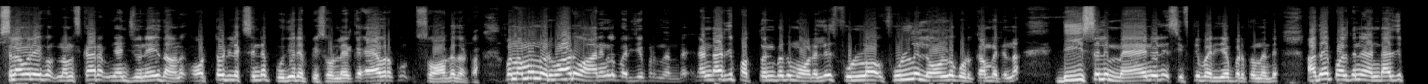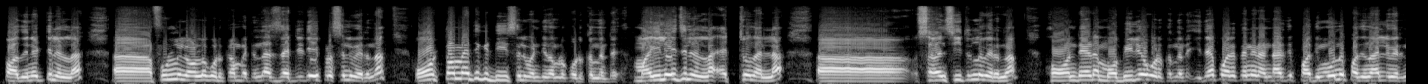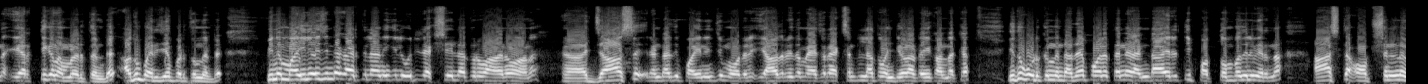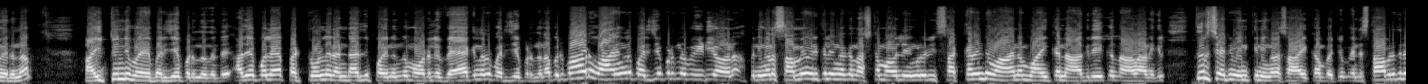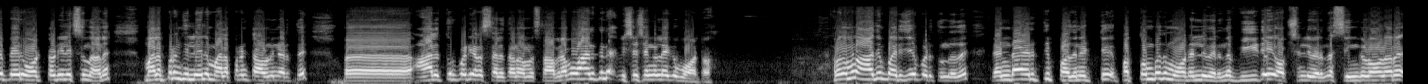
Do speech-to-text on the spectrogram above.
അസ്സാം വലൈക്കും നമസ്കാരം. ഞാൻ ജുനൈദാണ്. ഓട്ടോ ഡിലക്സിന്റെ പുതിയൊരു എപ്പിസോഡിലേക്ക് ഏവർക്കും സ്വാഗതം കേട്ടോ. അപ്പൊ നമ്മൾ ഒരുപാട് വാഹനങ്ങൾ പരിചയപ്പെടുന്നുണ്ട്. രണ്ടായിരത്തി പത്തൊൻപത് മോഡലിൽ ഫുള്ള് ഫുള്ള് ലോണിൽ കൊടുക്കാൻ പറ്റുന്ന ഡീസൽ മാനുവൽ സ്വിഫ്റ്റ് പരിചയപ്പെടുത്തുന്നുണ്ട്. അതേപോലെ തന്നെ രണ്ടായിരത്തി പതിനെട്ടിലുള്ള ഫുള്ള് ലോണിൽ കൊടുക്കാൻ പറ്റുന്ന സെഡ് ഡി പ്ലസിൽ വരുന്ന ഓട്ടോമാറ്റിക് ഡീസൽ വണ്ടി നമ്മൾ കൊടുക്കുന്നുണ്ട്. മൈലേജിലുള്ള ഏറ്റവും നല്ല സെവൻ സീറ്ററിൽ വരുന്ന ഹോണ്ടയുടെ മൊബിലിയോ കൊടുക്കുന്നുണ്ട്. ഇതേപോലെ തന്നെ രണ്ടായിരത്തി പതിമൂന്ന് പതിനാലിൽ വരുന്ന എർട്ടിക നമ്മളെടുത്തുണ്ട് അതും പരിചയപ്പെടുത്തുന്നുണ്ട് പിന്നെ മൈലേജിന്റെ കാര്യത്തിലാണെങ്കിൽ ഒരു രക്ഷയില്ലാത്തൊരു വാഹനമാണ്. ജാസ് രണ്ടായിരത്തി പതിനഞ്ച് മോഡൽ യാതൊരുവിധ മേജർ ആക്സിഡന്റ് ഇല്ലാത്ത വണ്ടികളാട്ടെ ഈ കണ്ണൊക്കെ ഇത് കൊടുക്കുന്നുണ്ട്. അതേപോലെ തന്നെ രണ്ടായിരത്തി പത്തൊമ്പതിൽ വരുന്ന ആസ്റ്റ ഓപ്ഷനിൽ വരുന്ന ഐ ട്വന്റി പരിചയപ്പെടുന്നുണ്ട്. അതേപോലെ പെട്രോളിൽ രണ്ടായിരത്തി പതിനൊന്ന് മോഡൽ വാഗനർ പരിചയപ്പെടുന്നുണ്ട്. അപ്പൊ ഒരുപാട് വാഹനങ്ങൾ പരിചയപ്പെടുന്ന വീഡിയോ ആണ്. അപ്പൊ നിങ്ങളുടെ സമയം ഒരിക്കലും നിങ്ങൾക്ക് നഷ്ടമാവില്ല. നിങ്ങൾ ഒരു സെക്കൻഡ് വാഹനം വാങ്ങിക്കാൻ ആഗ്രഹിക്കുന്ന ആളാണെങ്കിൽ തീർച്ചയായിട്ടും എനിക്ക് നിങ്ങളെ സഹായിക്കാൻ പറ്റും. എന്റെ സ്ഥാപനത്തിന്റെ പേര് ഓട്ടോ ഡിലക്സ് എന്നാണ്. മലപ്പുറം ജില്ലയിലെ മലപ്പുറം ടൗണിനടുത്ത് ആലത്തൂർപ്പടി എന്ന സ്ഥലത്താണ് നമ്മുടെ സ്ഥാപനം. അപ്പൊ വാഹനത്തിന്റെ വിശേഷങ്ങളിലേക്ക് പോകട്ടോ അപ്പൊ നമ്മൾ ആദ്യം പരിചയപ്പെടുത്തുന്നത് രണ്ടായിരത്തി പതിനെട്ട് പത്തൊമ്പത് മോഡലിൽ വരുന്ന വി ഡേ ഓപ്ഷനിൽ വരുന്ന സിംഗിൾ ഓണർ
